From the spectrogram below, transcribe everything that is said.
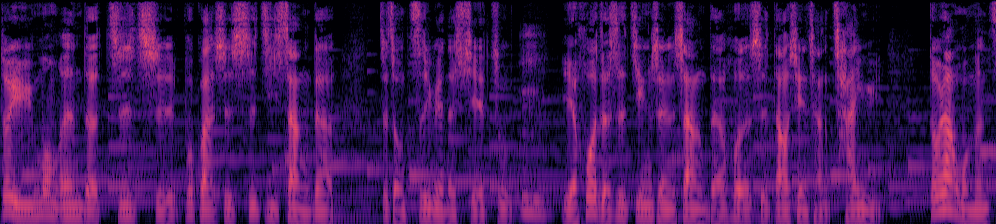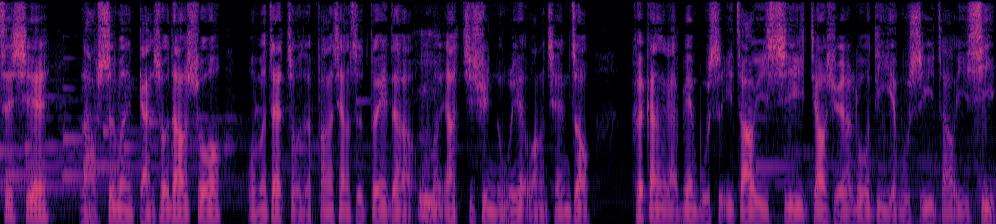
对于孟恩的支持，不管是实际上的。这种资源的协助，嗯，也或者是精神上的，或者是到现场参与，都让我们这些老师们感受到说，我们在走的方向是对的，我们要继续努力往前走。课纲的改变不是一朝一夕，教学的落地也不是一朝一夕，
